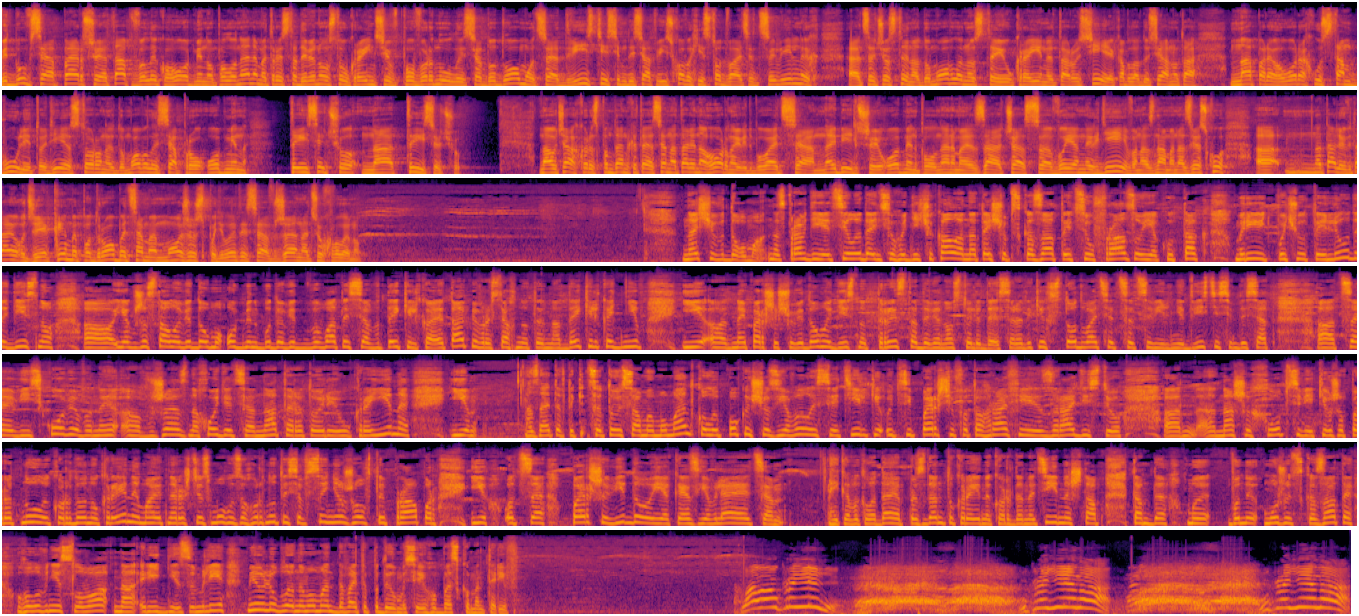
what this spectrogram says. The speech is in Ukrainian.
Відбувся перший етап великого обміну полоненими. 390 українців повернулися додому. Це 270 військових і 120 цивільних. Е, Це частина домовленостей України та Росії, яка була досягнута на переговорах у Стамбулі. Тоді сторони домовилися про обмін тисячу на тисячу. На очах кореспондентки ТСН Наталі Нагорної відбувається найбільший обмін полоненими за час воєнних дій. Вона з нами на зв'язку. Наталю, вітаю. Отже, якими подробицями можеш поділитися вже на цю хвилину? Наші вдома. Насправді я цілий день сьогодні чекала на те, щоб сказати цю фразу, яку так мріють почути люди. Дійсно, як вже стало відомо, обмін буде відбуватися в декілька етапів, розтягнути на декілька днів. І найперше, що відомо, дійсно 390 людей, серед яких 120 – це цивільні, 270 е, – це військові. Вони вже знаходяться на території України і. Знаєте, в такі це той самий момент, коли поки що з'явилися тільки оці перші фотографії з радістю наших хлопців, які вже перетнули кордон України, мають нарешті змогу загорнутися в синьо-жовтий прапор. І оце перше відео, яке з'являється. Яке викладає президент України, координаційний штаб, там де ми вони можуть сказати головні слова на рідній землі. Мій улюблений момент. Давайте подивимося його без коментарів. Слава Україні! Україна! Україна!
